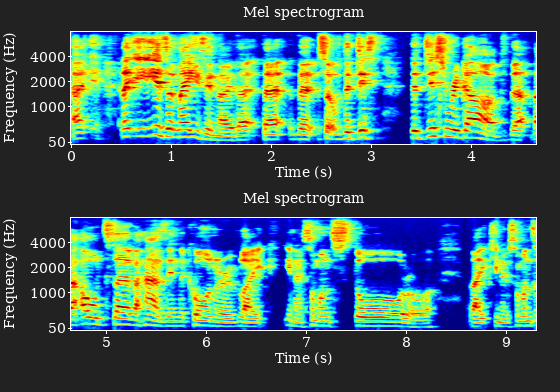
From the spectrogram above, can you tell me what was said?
uh, it is amazing though that that, that sort of the dis the disregard that that old server has in the corner of like you know someone's store or like you know someone's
